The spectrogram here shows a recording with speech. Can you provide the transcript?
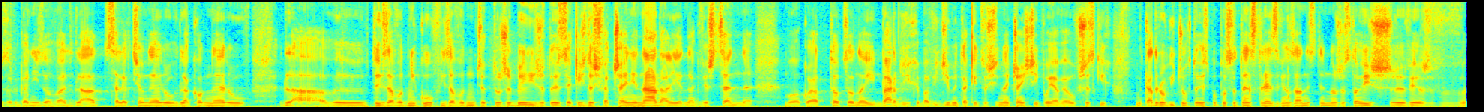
zorganizować dla selekcjonerów, dla kornerów, dla y, tych zawodników i zawodniczek, którzy byli, że to jest jakieś doświadczenie nadal jednak, wiesz, cenne, bo akurat to, co najbardziej chyba widzimy, takie, co się najczęściej pojawia u wszystkich kadrowiczów, to jest po prostu ten stres związany z tym, no, że stoisz, wiesz, w, e,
